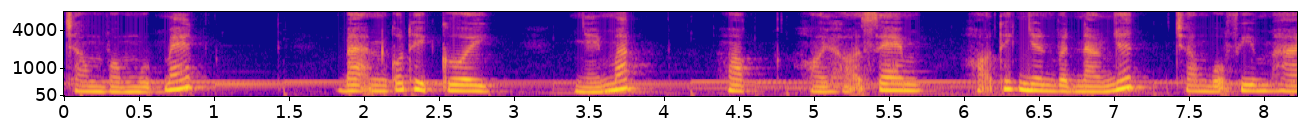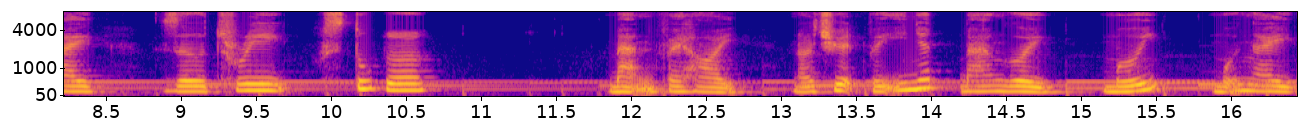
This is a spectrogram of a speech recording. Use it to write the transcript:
trong vòng 1 mét bạn có thể cười nháy mắt hoặc hỏi họ xem họ thích nhân vật nào nhất trong bộ phim hài The Three Stooges. Bạn phải hỏi, nói chuyện với ít nhất 3 người mới mỗi ngày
